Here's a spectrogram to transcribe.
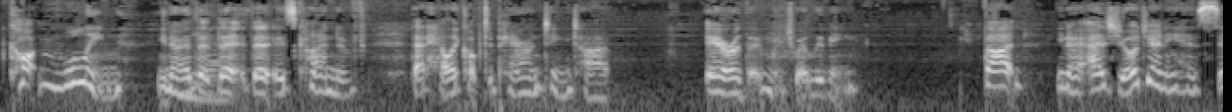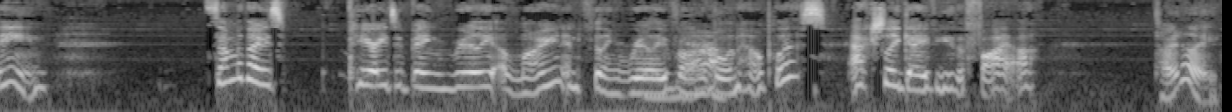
cotton wooling, you know, that, that, that is kind of that helicopter parenting type era that, in which we're living. But, you know, as your journey has seen, some of those periods of being really alone and feeling really mm, vulnerable and helpless actually gave you the fire Totally.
